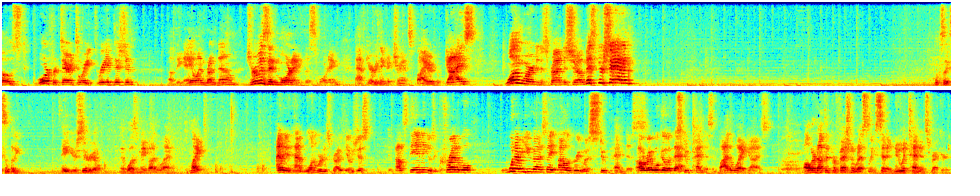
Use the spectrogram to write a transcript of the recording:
post War for Territory 3 edition of the AON Rundown. Drew is in mourning this morning after everything that transpired. But, guys, one word to describe the show Mr. Shannon! Looks like somebody ate your cereal. It wasn't me, by the way. Mike. I don't even have one word to describe it. It was just outstanding. It was incredible. Whatever you guys say, I'll agree with. Stupendous. All right, we'll go with that. Stupendous. And by the way, guys, All or Nothing Professional Wrestling set a new attendance record.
